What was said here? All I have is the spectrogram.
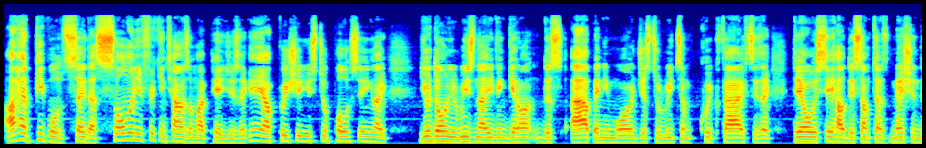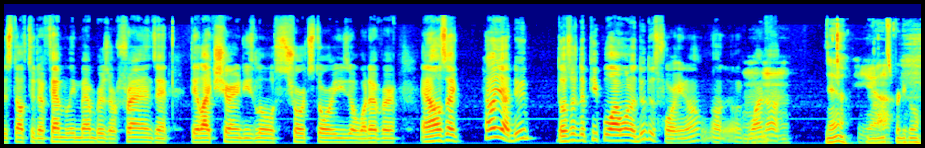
I had people say that so many freaking times on my pages, like, "Hey, I appreciate you still posting. Like, you're the only reason I even get on this app anymore, just to read some quick facts." It's like they always say how they sometimes mention this stuff to their family members or friends, and they like sharing these little short stories or whatever. And I was like, "Hell yeah, dude! Those are the people I want to do this for. You know, Uh, uh, why not?" Mhm. yeah. Yeah. That's pretty cool.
